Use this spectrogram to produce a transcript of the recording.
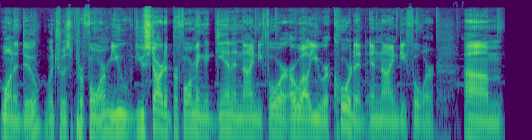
want to do, which was perform. You you started performing again in '94, or well, you recorded in '94. Um,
